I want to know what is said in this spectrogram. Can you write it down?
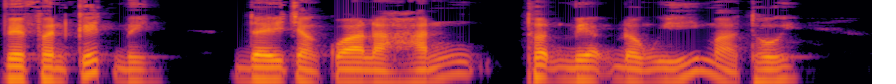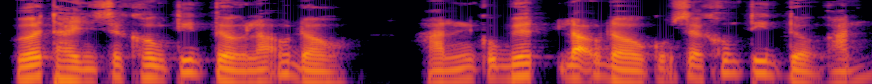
Về phần kết mình, đây chẳng qua là hắn thuận miệng đồng ý mà thôi. Hứa thành sẽ không tin tưởng lão đầu, hắn cũng biết lão đầu cũng sẽ không tin tưởng hắn.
